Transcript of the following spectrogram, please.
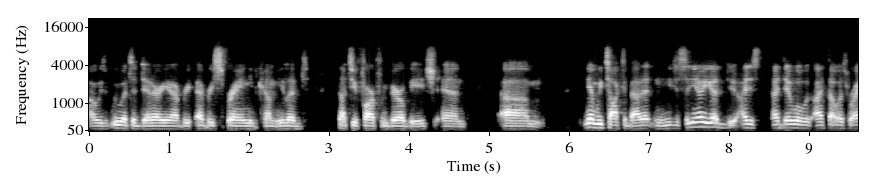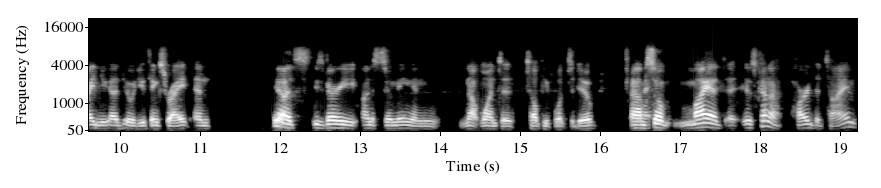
I was we went to dinner you know every every spring he'd come he lived not too far from vero beach and um, you know, we talked about it and he just said, you know, you got to do, I just, I did what I thought was right and you got to do what you think's right. And, you know, it's, he's very unassuming and not one to tell people what to do. Um, right. So my, it was kind of hard at the time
